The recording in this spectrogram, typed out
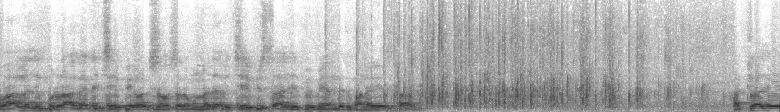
వాళ్ళది ఇప్పుడు రాగానే చేపించవలసిన అవసరం ఉన్నది అవి చేపిస్తా అని చెప్పి మీ అందరికి మనం చేస్తాం అట్లాగే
